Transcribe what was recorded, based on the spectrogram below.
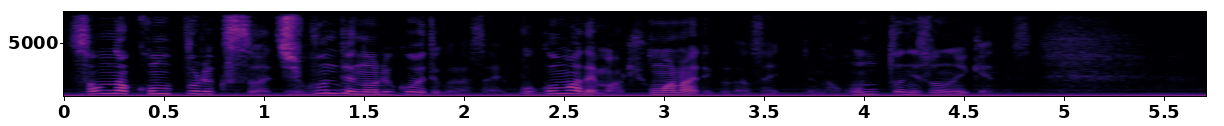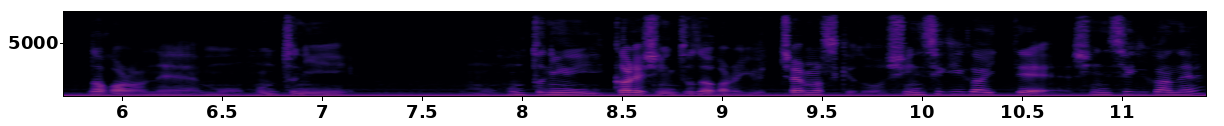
そんなコンプレックスは自分で乗り越えてください。僕まで巻き込まないでくださいっていうのは本当にその意見です。だからねもう本当にもう本当に怒り心頭だから言っちゃいますけど親戚がいて親戚がね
